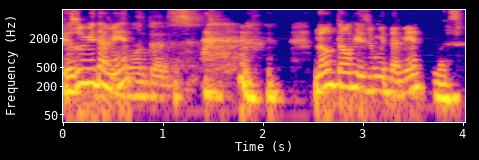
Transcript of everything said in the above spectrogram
Resumidamente, não tão resumidamente, mas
